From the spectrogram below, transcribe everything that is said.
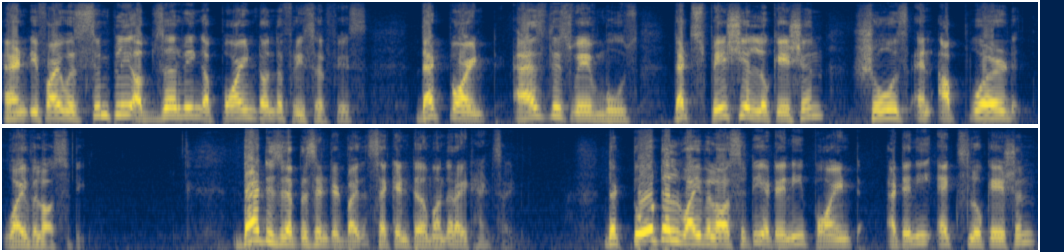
and if I was simply observing a point on the free surface that point as this wave moves that spatial location shows an upward y velocity that is represented by the second term on the right hand side. The total y velocity at any point at any x location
